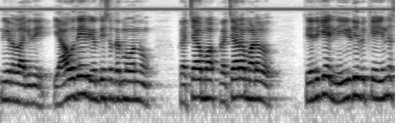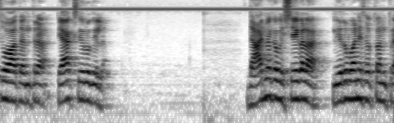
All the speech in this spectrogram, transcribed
ನೀಡಲಾಗಿದೆ. ಯಾವುದೇ ನಿರ್ದಿಷ್ಟ ಧರ್ಮವನ್ನು ಪ್ರಚಾರ ಪ್ರಚಾರ ಮಾಡಲು ತೆರಿಗೆ ನೀಡುವಿಕೆಯಿಂದ ಸ್ವಾತಂತ್ರ್ಯ ಟ್ಯಾಕ್ಸ್ ಇರುವುದಿಲ್ಲ. ಧಾರ್ಮಿಕ ವಿಷಯಗಳ ನಿರ್ವಹಣೆ ಸ್ವತಂತ್ರ.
